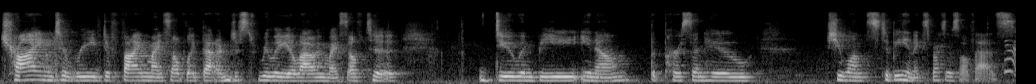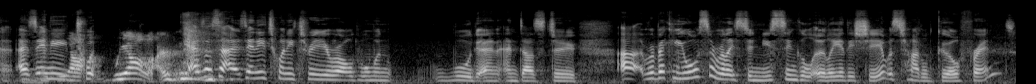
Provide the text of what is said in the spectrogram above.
trying to redefine myself like that. I'm just really allowing myself to do and be, you know, the person who she wants to be and express herself as. As Like, any we all, twi- we all are. Yeah, as I say, as any 23 year old woman would and, and does do. Uh, Rebecca, you also released a new single earlier this year. It was titled Girlfriend.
